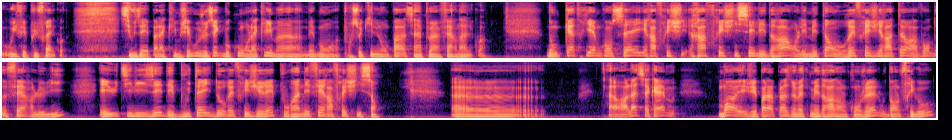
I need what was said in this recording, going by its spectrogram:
où il fait plus frais quoi. Si vous n'avez pas la clim chez vous, je sais que beaucoup ont la clim, hein, mais bon pour ceux qui ne l'ont pas, c'est un peu infernal quoi. Donc quatrième conseil, rafraîchissez les draps en les mettant au réfrigérateur avant de faire le lit et utilisez des bouteilles d'eau réfrigérée pour un effet rafraîchissant. Euh... Alors là, c'est quand même moi, j'ai pas la place de mettre mes draps dans le congèle ou dans le frigo.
